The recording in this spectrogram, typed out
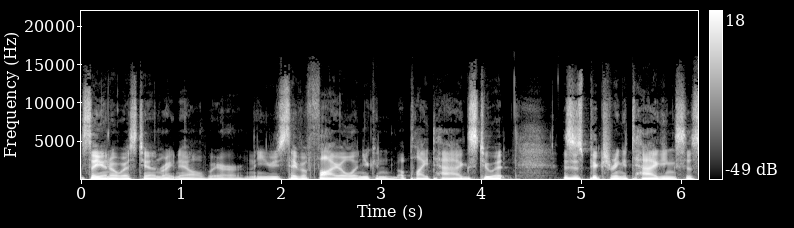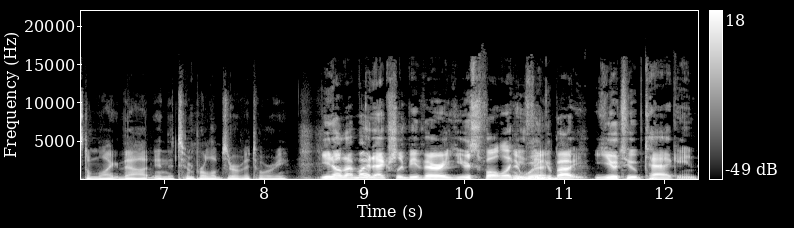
say in OS 10 right now, where you save a file and you can apply tags to it. I was just picturing a tagging system like that in the temporal observatory. You know, that might actually be very useful. Like It you would. think about YouTube tagging.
